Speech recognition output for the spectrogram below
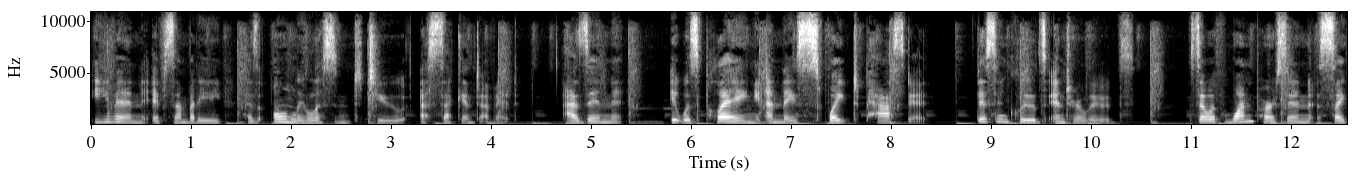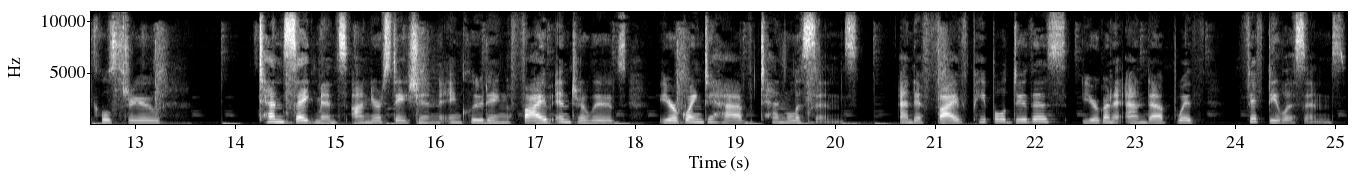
even if somebody has only listened to a second of it, as in it was playing and they swiped past it. This includes interludes. So if one person cycles through 10 segments on your station, including 5 interludes, you're going to have 10 listens. And if five people do this, you're going to end up with 50 listens.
